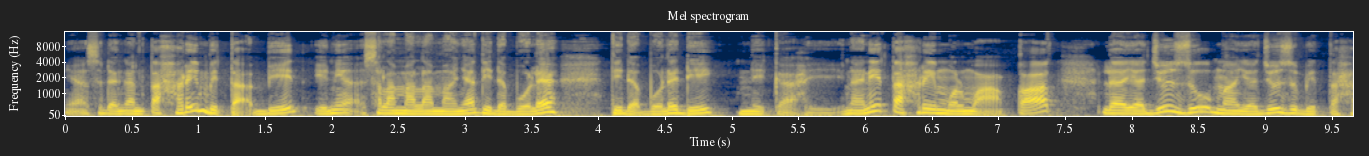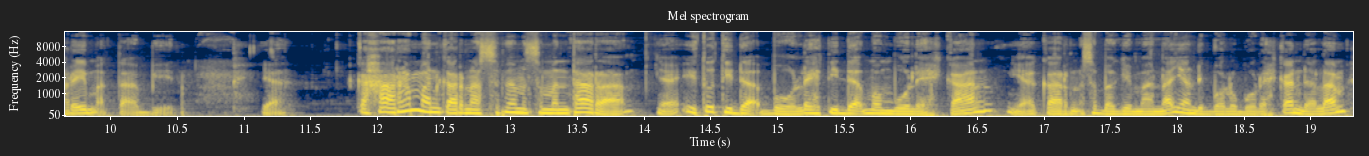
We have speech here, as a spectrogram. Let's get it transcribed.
ya sedangkan tahrim bitabid ini selama-lamanya tidak boleh tidak boleh dinikahi nah ini tahrimul muaqqat la yajuzu ma yajuzu bitahrim at-ta'bid ya. Keharaman karena sementara ya itu tidak boleh tidak membolehkan ya karena sebagaimana yang diboleh-bolehkan dalam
